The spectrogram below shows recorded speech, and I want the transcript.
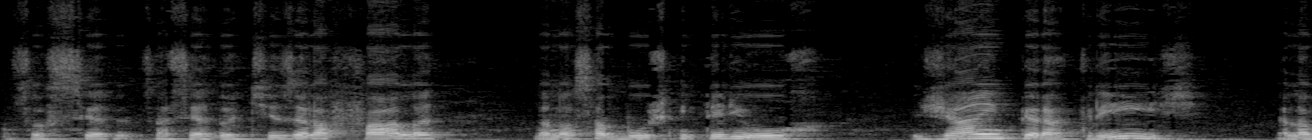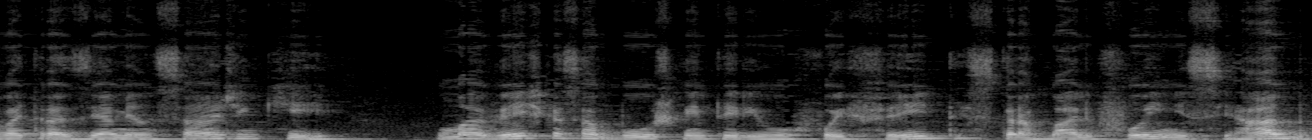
A sacerdotisa ela fala da nossa busca interior. Já a imperatriz, ela vai trazer a mensagem que uma vez que essa busca interior foi feita, esse trabalho foi iniciado,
